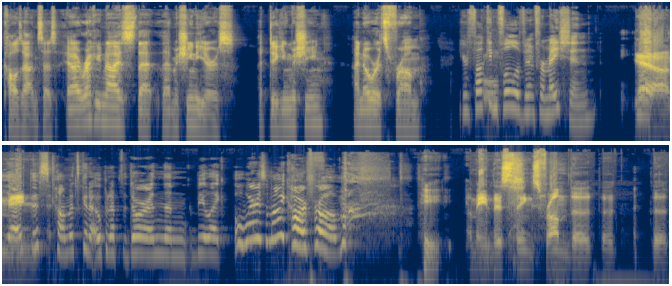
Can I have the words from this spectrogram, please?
calls out and says, "I recognize that that machine of yours, that digging machine. I know where it's from. You're fucking Well- full of information. Yeah, I Like, yeah, this comet's gonna open up the door and then be like, "Oh, where's my car from?" He I mean, this thing's from the the the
